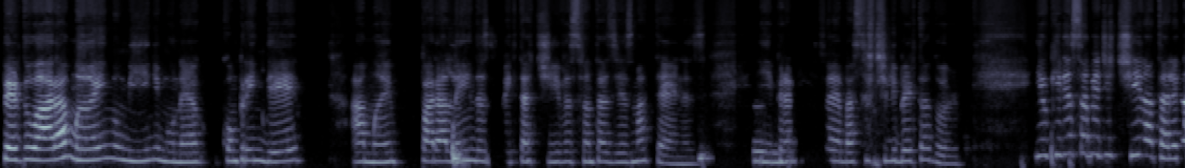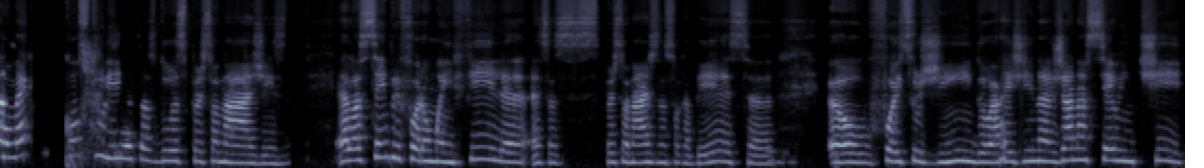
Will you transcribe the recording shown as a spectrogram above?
Perdoar a mãe, no mínimo, né? Compreender a mãe para além das expectativas, fantasias maternas. Uhum. E para mim é bastante libertador. E eu queria saber de ti, Natália, como é que construir essas duas personagens? Elas sempre foram mãe e filha, essas personagens na sua cabeça? Ou foi surgindo, a Regina já nasceu em ti,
